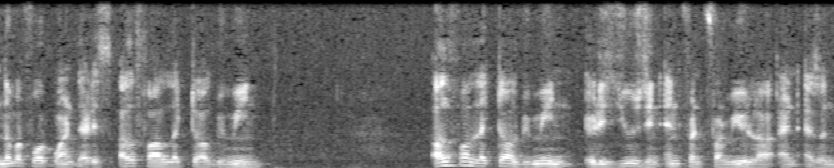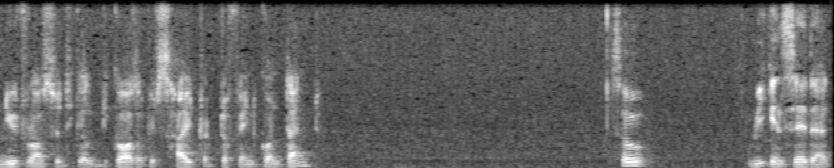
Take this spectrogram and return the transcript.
number four point that is alpha lactalbumin alpha lactalbumin it is used in infant formula and as a nutraceutical because of its high tryptophan content so we can say that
